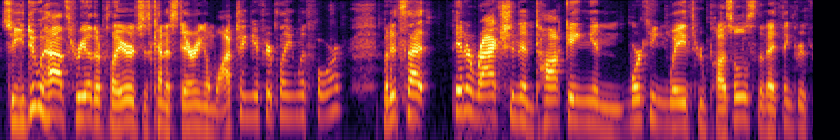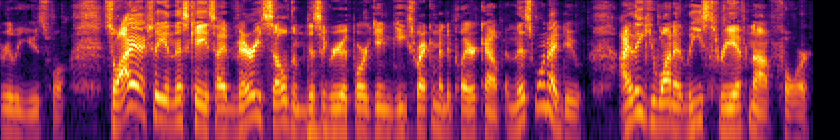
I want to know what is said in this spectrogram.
So you do have three other players just kind of staring and watching if you're playing with four, but it's that interaction and talking and working way through puzzles that I think is really useful. So I actually, in this case, I very seldom disagree with Board Game Geek's recommended player count, and this one I do. I think you want at least three, if not four,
